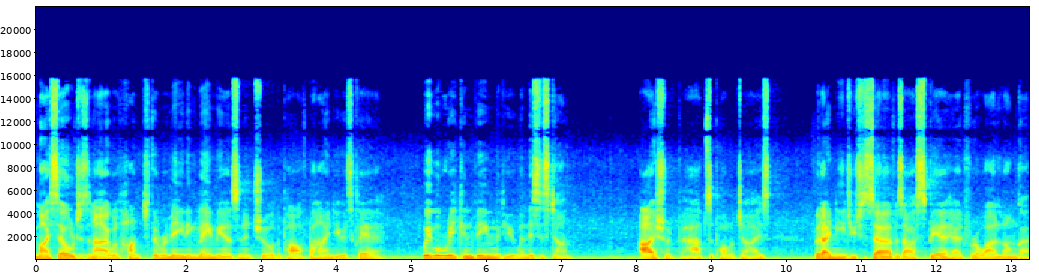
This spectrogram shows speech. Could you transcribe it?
My soldiers and I will hunt the remaining Lamias and ensure the path behind you is clear. We will reconvene with you when this is done. I should perhaps apologize, but I need you to serve as our spearhead for a while longer.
